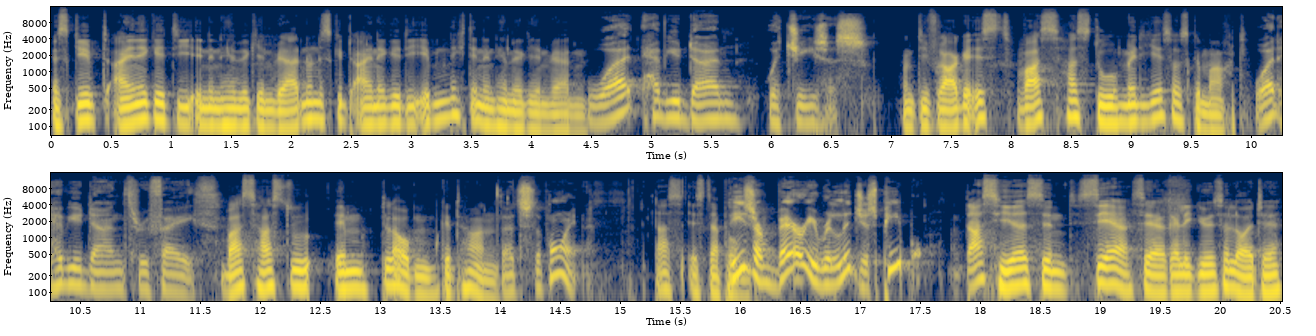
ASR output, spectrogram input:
Es gibt einige, die in den Himmel gehen werden und es gibt einige, die eben nicht in den Himmel gehen werden. What have you done with Jesus? Und die Frage ist, was hast du mit Jesus gemacht? What have you done through faith? Was hast du im Glauben getan? That's the point. Das ist der Punkt. These are very religious people. Das hier sind sehr, sehr religiöse Leute.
